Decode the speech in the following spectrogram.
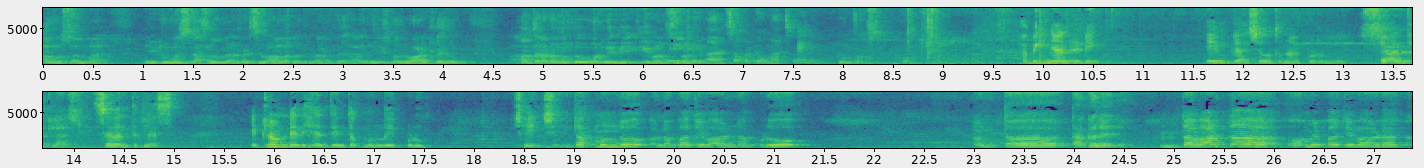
ఆల్మోస్ట్ ఆల్ ఈ టూ మంత్స్ అసలు మెడిసిన్ వాళ్ళకొద్ది ఇంగ్లీష్ మందులు వాడట్లేదు. అంతకంటే ముందు only weekly once weekly once ఒక టూ మంత్స్ అభిజ్ఞాన్ రెడ్డి ఏం క్లాస్ చదువుతున్నావు ఇప్పుడు? సెవెంత్ క్లాస్ సెవెంత్ క్లాస్ ఎట్లా ఉండేది హెల్త్ ఇంతకు ముందు ఇప్పుడు? చేంజ్ ఇంతకుముందు అలోపతి వాడినప్పుడు అంత తగ్గలేదు. మ్మ్. తర్వాత హోమియోపతి వాడాక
